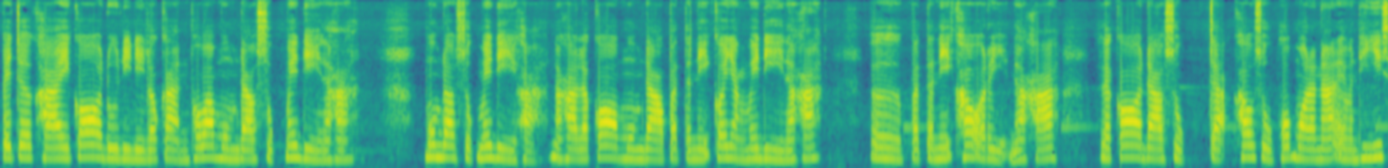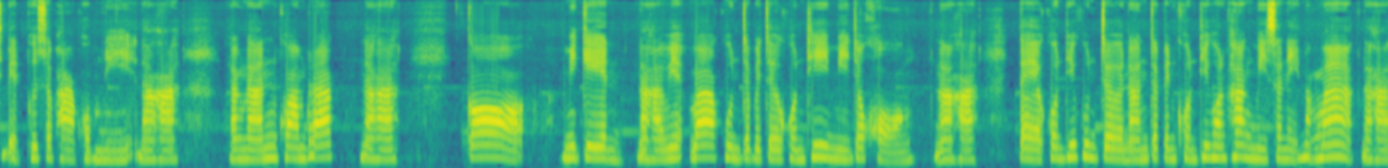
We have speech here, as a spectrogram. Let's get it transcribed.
ไปเจอใครก็ดูดีๆแล้วกัน เพราะว่ามุมดาวศุกร์ไม่ดีนะคะ มุมดาวศุกร์ไม่ดีค่ะนะคะ แล้วก็มุมดาวปัตตนิก็ยังไม่ดีนะคะเออปัตตนิเข้าอรินะคะ แล้วก็ดาวศุกร์ จะเข้าสู่ภพมรณะในวันที่ 21 พฤษภาคมนี้นะคะ ดังนั้นความรักนะคะ ก็มีเกณฑ์นะคะว่าคุณจะไปเจอคนที่มีเจ้าของนะคะ แต่คนที่คุณเจอนั้นจะเป็นคนที่ค่อนข้างมีเสน่ห์มากๆนะคะ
